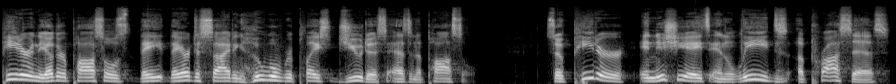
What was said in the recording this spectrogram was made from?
Peter and the other apostles, they, they are deciding who will replace Judas as an apostle. So Peter initiates and leads a process,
